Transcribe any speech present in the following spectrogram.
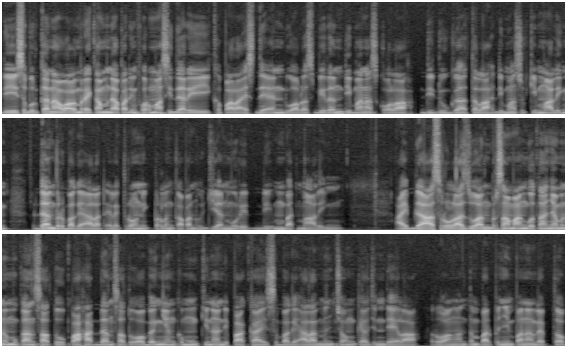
Disebutkan awal mereka mendapat informasi dari Kepala SDN 12 Biren di mana sekolah diduga telah dimasuki maling dan berbagai alat elektronik perlengkapan ujian murid diembat maling. Aibda Asrul Azwan bersama anggotanya menemukan satu pahat dan satu obeng yang kemungkinan dipakai sebagai alat mencongkel jendela. Ruangan tempat penyimpanan laptop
